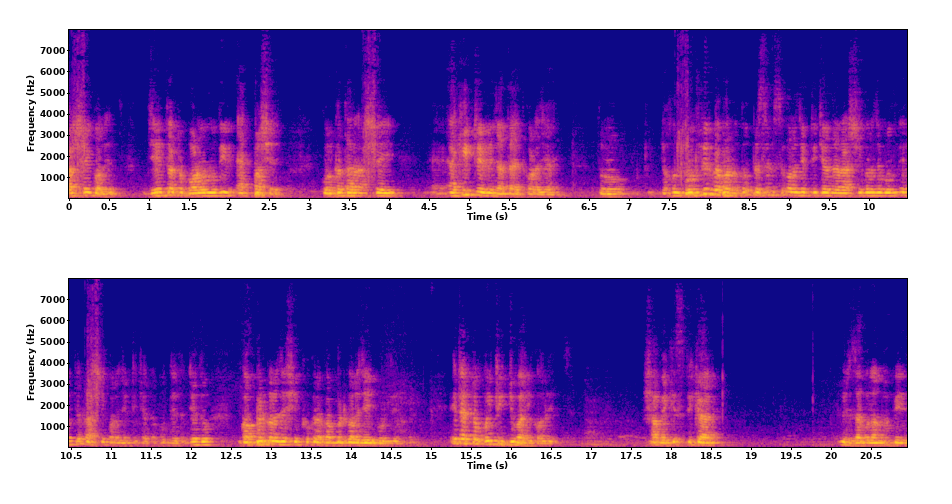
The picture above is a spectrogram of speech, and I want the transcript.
রাজশাহী কলেজ যেহেতু একটা বড় নদীর এক পাশে কলকাতা রাজশাহী একই ট্রেনে যাতায়াত করা যায়। তো যখন বদলির ব্যাপার হতো প্রেসিডেন্সি কলেজের টিচাররা রাজশাহী কলেজে বদলি হতো রাজশাহী কলেজের টিচাররা বদলি হতো। যেহেতু গভর্নমেন্ট কলেজের শিক্ষকরা গভর্নমেন্ট কলেজেই বদলি হবে। এটা একটা ঐতিহ্যবাহী কলেজ সাবেক স্পিকার মির্জা গোলাম হাফিজ,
